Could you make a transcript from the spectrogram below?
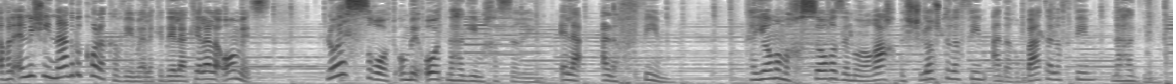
אבל אין מי שינהג בכל הקווים האלה כדי להקל על העומס. לא עשרות או מאות נהגים חסרים, אלא אלפים. כיום המחסור הזה מוערך ב-3,000 עד 4,000 נהגים.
